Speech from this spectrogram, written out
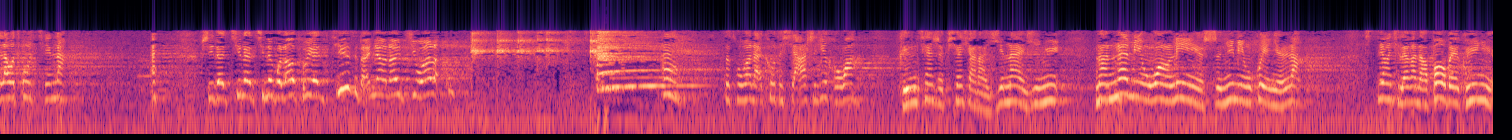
老头亲呐。哎，谁知亲了亲了，我老头也亲死他娘的脚了。哎，自从我那口子下世以后啊，跟前是撇下那一男一女，那男名王林，是女名桂妮啊。想起来俺那宝贝闺女，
